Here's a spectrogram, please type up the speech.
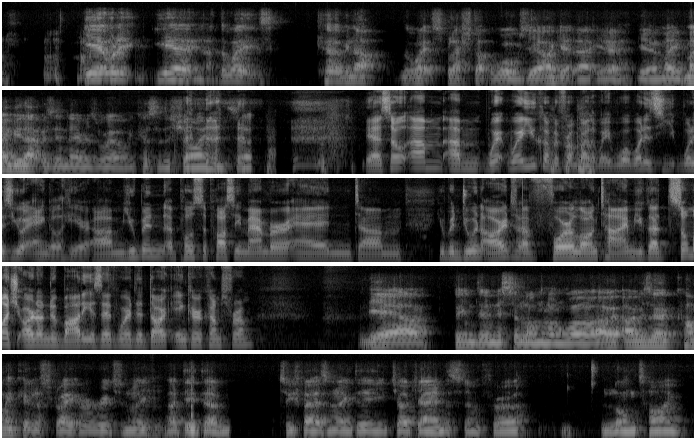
yeah, well, it, yeah, the way it's curving up, the way it splashed up the walls. Yeah, I get that. Yeah, yeah, maybe maybe that was in there as well because of the shine. so. Yeah. So, um, um, where where are you coming from, by the way? What what is what is your angle here? Um, you've been a poster posse member, and um, you've been doing art uh, for a long time. You got so much art on your body. Is that where the dark inker comes from? Yeah, I've been doing this a long, long while. I, I was a comic illustrator originally. I did um, 2000 AD Judge Anderson for a long time.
